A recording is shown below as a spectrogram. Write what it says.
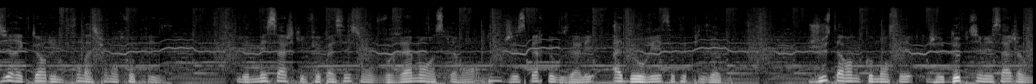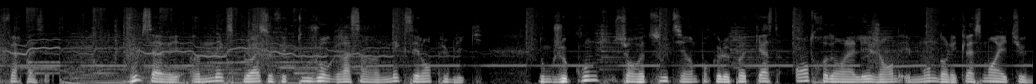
directeur d'une fondation d'entreprise. Les messages qu'il fait passer sont vraiment inspirants, donc j'espère que vous allez adorer cet épisode. Juste avant de commencer, j'ai deux petits messages à vous faire passer. Vous le savez, un exploit se fait toujours grâce à un excellent public. Donc je compte sur votre soutien pour que le podcast entre dans la légende et monte dans les classements iTunes.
